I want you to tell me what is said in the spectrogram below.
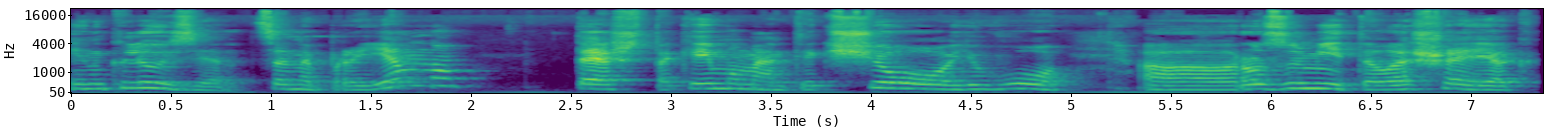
інклюзія це неприємно. Теж такий момент, якщо його е, розуміти лише як е,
